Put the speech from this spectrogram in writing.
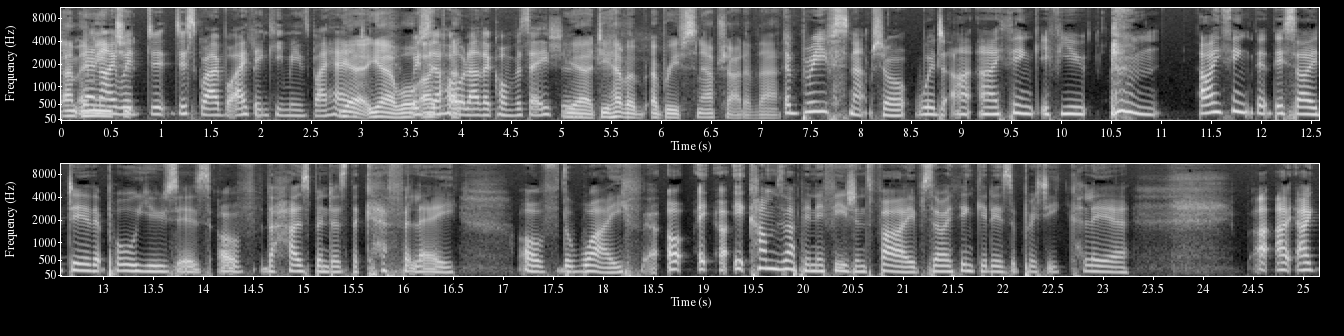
um, I then mean, I would d- describe what I think he means by head, yeah, yeah. Well, which is I- a I- whole other conversation. yeah. Do you have a, a brief snapshot of that? A brief snapshot would, I, I think, if you, I think that this idea that Paul uses of the husband as the kephale of the wife, uh, oh, it, uh, it comes up in Ephesians 5, so I think it is a pretty clear. I, I, I-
